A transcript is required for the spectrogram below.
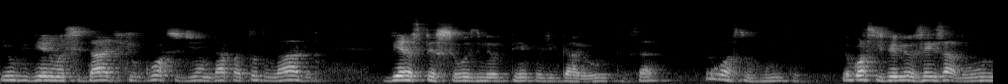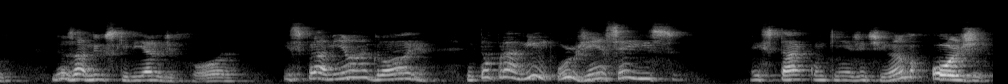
eu viver numa cidade que eu gosto de andar para todo lado, ver as pessoas do meu tempo de garoto, sabe? Eu gosto muito. Eu gosto de ver meus ex-alunos meus amigos que vieram de fora. Isso para mim é uma glória. Então, para mim, urgência é isso. É estar com quem a gente ama hoje.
